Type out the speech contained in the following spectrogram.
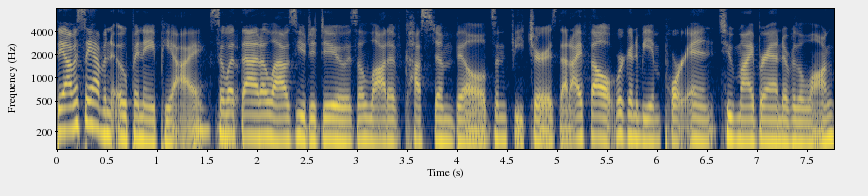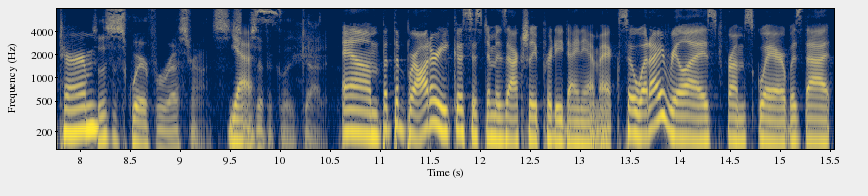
they obviously have an open API. So what that allows you to do is a lot of custom builds and features that I felt were going to be important to my brand over the long term. So this is Square for restaurants Yes. specifically. Got it. Um, but the broader ecosystem is actually pretty dynamic. So what I realized from Square was that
